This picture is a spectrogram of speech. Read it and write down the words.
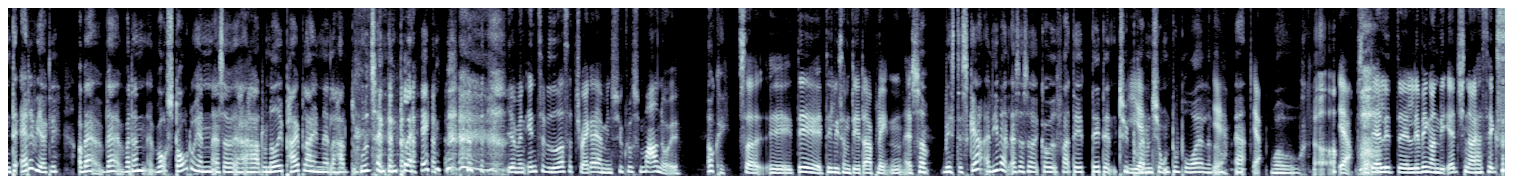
Men det er det virkelig. Og hvad, hvad, hvordan, hvor står du henne? Altså, har, har du noget i pipeline, eller har du udtænkt en plan? Jamen indtil videre, så tracker jeg min cyklus meget nøje. Okay, Så øh, det, det er ligesom det, der er planen. At, så hvis det sker alligevel, altså så gå ud fra, at det, det er den type Ja. prævention, du bruger, eller hvad? Ja. ja. Ja. Wow. ja, så det er lidt uh, living on the edge, når jeg har sex.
